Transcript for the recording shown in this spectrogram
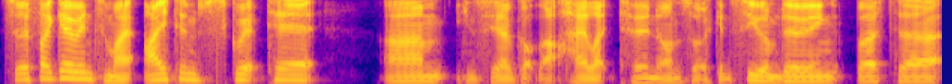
So if I go into my item script here, um, you can see I've got that highlight turned on so I can see what I'm doing. But uh,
